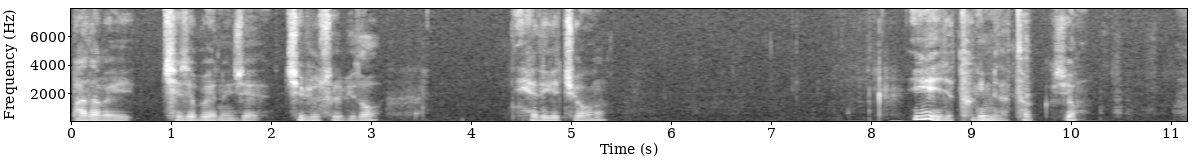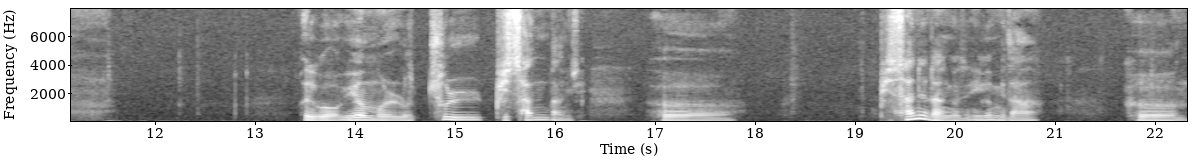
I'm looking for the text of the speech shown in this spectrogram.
바닥의 최저부에는 이제 지뷰 설비도 해야 되겠죠. 이게 이제 턱입니다. 턱. 그죠? 그리고 위험물 노출 비산 방지. 어, 비산이라는 것은 이겁니다. 그,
